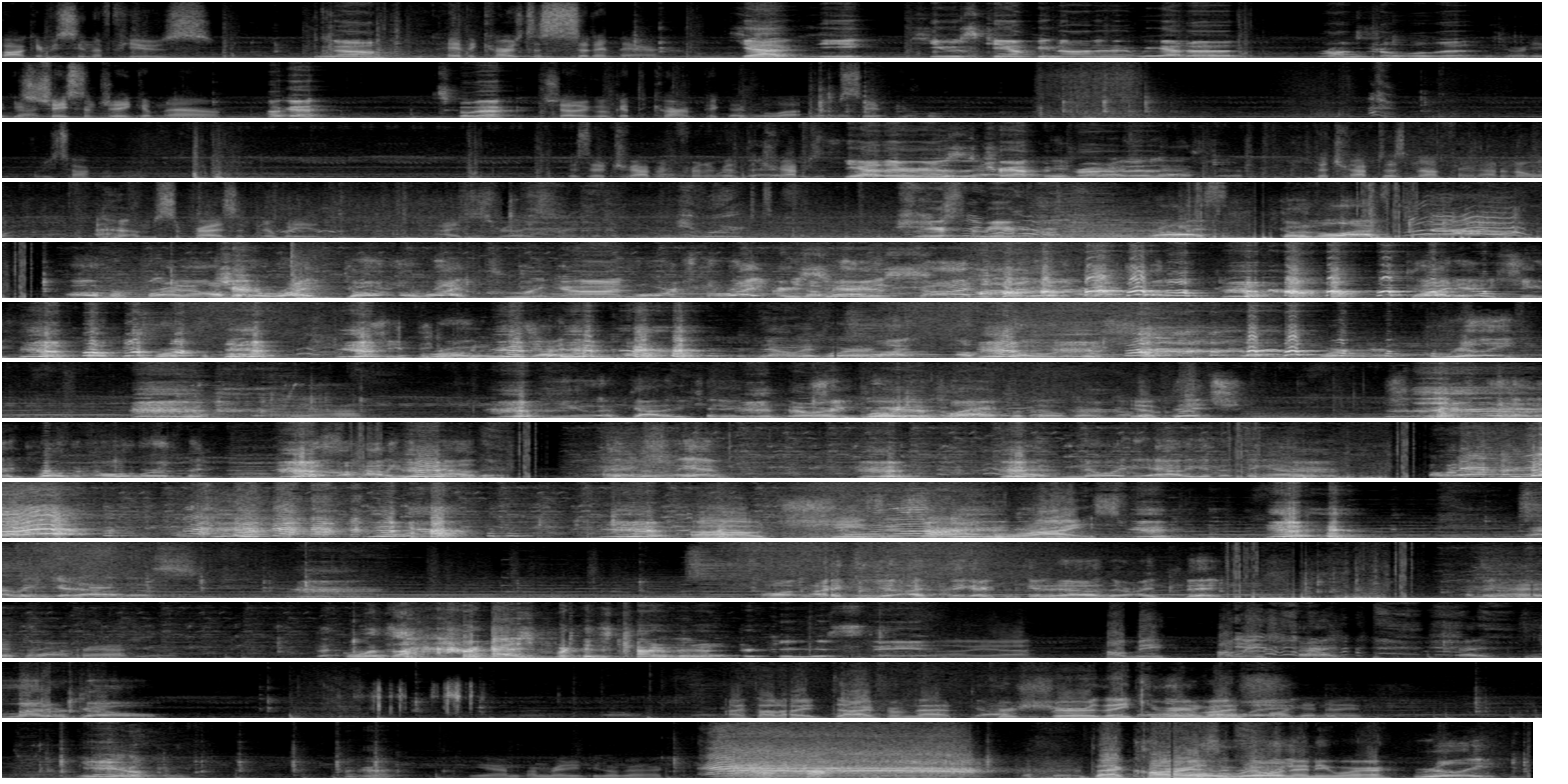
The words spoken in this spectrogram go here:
Bach, have you seen the fuse? No. Hey, the car's just sitting there. Yeah, he he was camping on it. We had to run for a little bit. He's already back. He's chasing Jacob now. Okay, let's go back. Shadow, go get the car and pick Doesn't- people up. doesn't Save get- people. What are you talking about? Is there a trap in front of it? The trap, Yeah, there is a trap in front of it. The trap does nothing. I don't know. I'm surprised that nobody. I just realized sniped it. It worked. Come here, come here. We drive. Go to the left. Oh, for crying out! Shut To the right. Go to the right. Oh my god. Forward to the right. Are you dumbass. serious? God, damn it, are you fucking- God, yeah, she fucking broke the car. She broke the goddamn car. No, it worked. What a load of shit. It worked. Really? Yeah. You have got to be kidding me. That She broke the beautifully. car. Flipped over. The bitch she went ahead and drove it over the. I don't know how to get it out of there. I literally have. I have no idea how to get that thing out of there. Oh, what happened there? Oh, Jesus Christ. Alright, we can get out of this. Uh, I can get. I think I can get it out of there. I think. I make Yeah, no it's not problem. crashed. Well, it's not crash, but it's kind of in a precarious state. Oh, yeah. Help me. Help me. Hey, hey, let her go. I thought I died from that God. for sure. Thank you Oh, very much. Pocket knife. You do? Okay. Yeah, I'm, I'm ready to go back. That car Oh, isn't really? going anywhere. Really?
